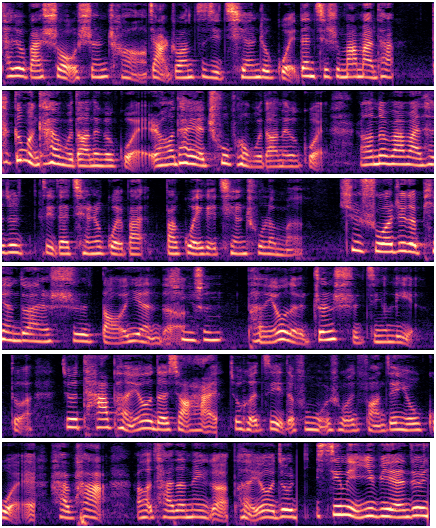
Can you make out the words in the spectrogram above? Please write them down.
她就把手伸长，假装自己牵着鬼，但其实妈妈她。她根本看不到那个鬼，然后她也触碰不到那个鬼，然后那妈妈她就自己在牵着鬼把把鬼给牵出了门。据说这个片段是导演的亲身朋友的真实经历，对，就是他朋友的小孩就和自己的父母说房间有鬼，害怕，然后他的那个朋友就心里一边就已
